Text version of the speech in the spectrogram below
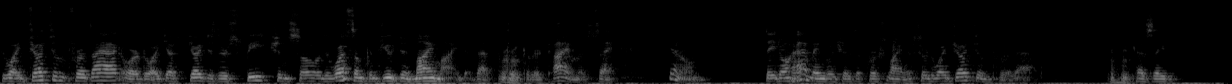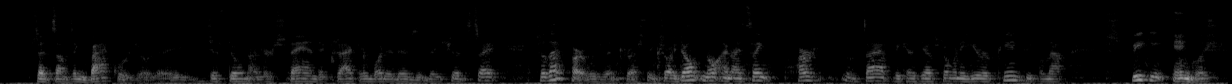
Do I judge them for that, or do I just judge their speech? And so there was some confusion in my mind at that particular time as saying, you know, they don't have English as a first language, so do I judge them for that? Mhm. Because they said something backwards or they just don't understand exactly what it is that they should say. So that part was interesting. So I don't know, and I think part of that because you have so many European people now speaking English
